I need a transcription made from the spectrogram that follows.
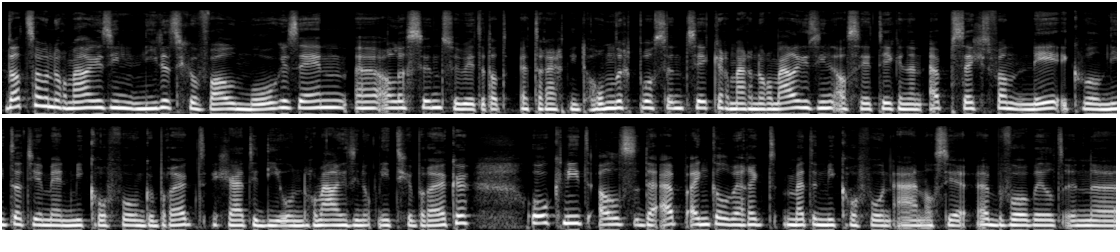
Dat zou normaal gezien niet het geval mogen zijn, uh, alleszins. We weten dat uiteraard niet 100% zeker, maar normaal gezien als jij tegen een app zegt van nee, ik wil niet dat je mijn microfoon gebruikt, gaat hij die normaal gezien ook niet gebruiken. Ook niet als de app enkel werkt met een microfoon aan. Als je uh, bijvoorbeeld een... Uh,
